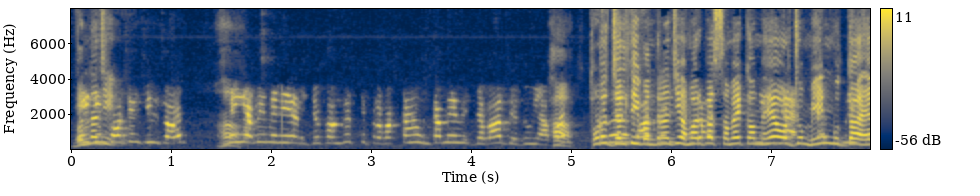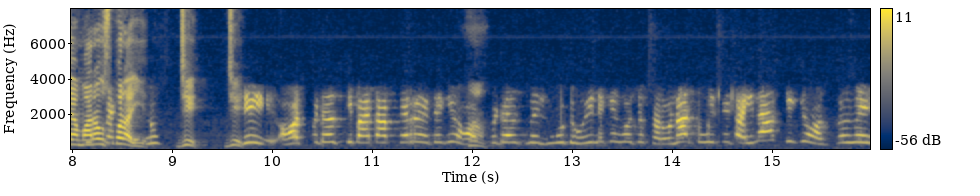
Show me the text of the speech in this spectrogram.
वंदना जी, इम्पोर्टेंट चीज़ और हाँ। नहीं अभी मैंने जो कांग्रेस के प्रवक्ता है उनका मैं जवाब दे दूँ यहाँ हाँ पर। थोड़ा तो जल्दी वंदना जी हमारे पास समय कम है और जो मेन मुद्दा है हमारा उस पर आइए। जी जी। जी हॉस्पिटल्स की बात आप कर रहे थे कि हॉस्पिटल्स में लूट हुई लेकिन वो जो कोरोना टूल किट आई ना आपकी कि हॉस्पिटल में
